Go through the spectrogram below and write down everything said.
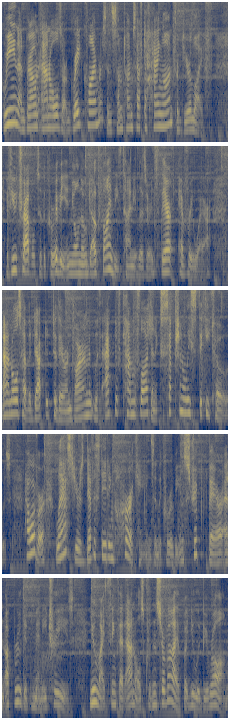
green and brown anoles are great climbers and sometimes have to hang on for dear life. If you travel to the Caribbean, you'll no doubt find these tiny lizards. They're everywhere. Anoles have adapted to their environment with active camouflage and exceptionally sticky toes. However, last year's devastating hurricanes in the Caribbean stripped bare and uprooted many trees. You might think that anoles couldn't survive, but you would be wrong.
